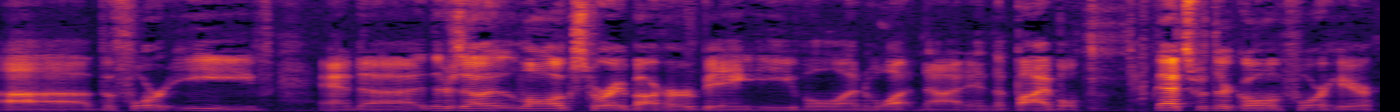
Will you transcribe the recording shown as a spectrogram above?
uh, before Eve, and uh, there's a long story about her being evil and whatnot in the Bible. That's what they're going for here.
